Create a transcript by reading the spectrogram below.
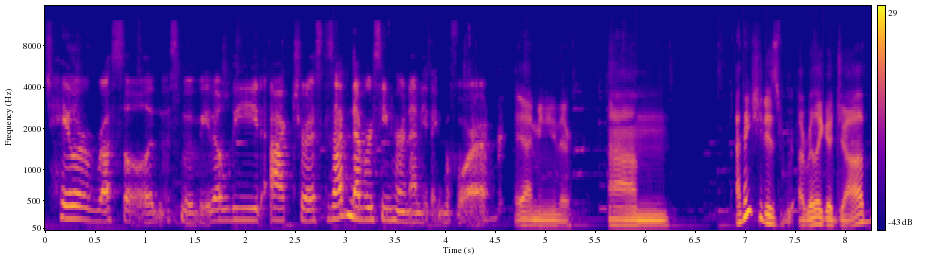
Taylor Russell in this movie, the lead actress? Because I've never seen her in anything before. Yeah, I mean neither. Um, I think she does a really good job.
